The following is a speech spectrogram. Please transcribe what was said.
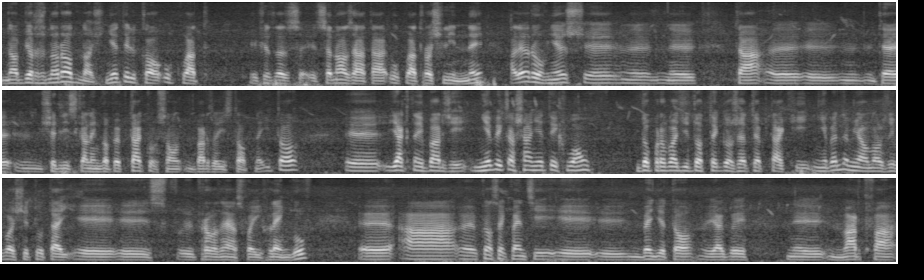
no, bioróżnorodność, nie tylko układ fitocenoza, ta układ roślinny, ale również e, e, ta, e, e, te siedliska lęgowe ptaków są bardzo istotne i to jak najbardziej niewykaszanie tych łąk doprowadzi do tego, że te ptaki nie będą miały możliwości tutaj prowadzenia swoich lęgów, a w konsekwencji będzie to jakby martwa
